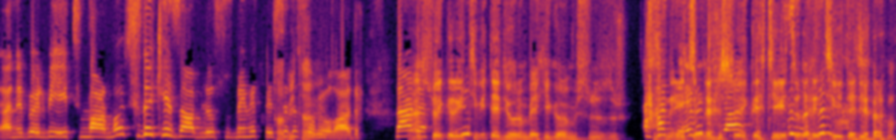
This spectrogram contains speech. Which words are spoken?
Yani böyle bir eğitim var mı? Siz de keza biliyorsunuz Mehmet Bey size de soruyorlardır. Nerede? Ben sürekli retweet ediyorum belki görmüşsünüzdür. Sizin eğitimleri evet, sürekli Twitter'da retweet ediyorum.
